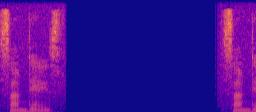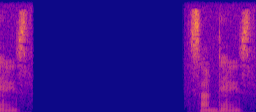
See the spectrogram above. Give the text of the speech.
Sundays. Sundays. Sundays.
